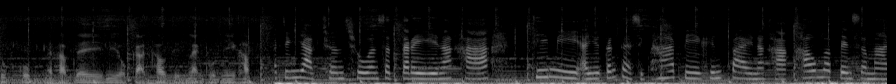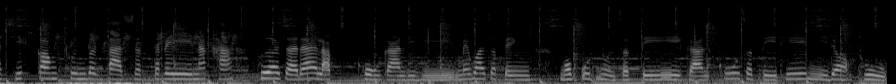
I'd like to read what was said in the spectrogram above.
ทุกกลุ่มนะครับได้มีโอกาสเข้าถึงแหล่งทุนนี้ครับ จึงอยากเชิญชวนสตรีนะคะ ที่มีอายุตั้งแต่ 15 ปีขึ้นไปนะคะ เข้ามาเป็นสมาชิกกองทุนบทบาทสตรีนะคะ เพื่อจะได้รับโครงการดีๆ ไม่ว่าจะเป็นงบอุดหนุนสตรี การกู้สตรีที่มีดอกถูก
